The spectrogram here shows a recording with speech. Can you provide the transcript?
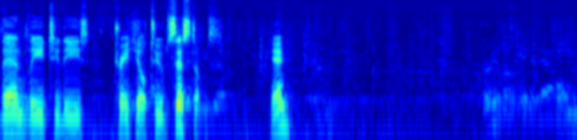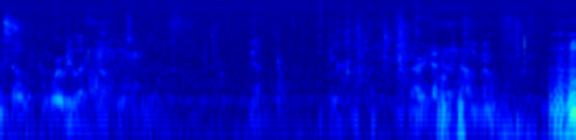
then lead to these tracheal tube systems. Okay? Mm-hmm.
